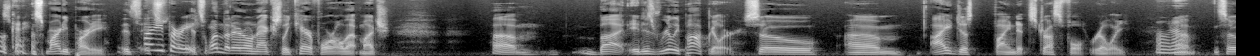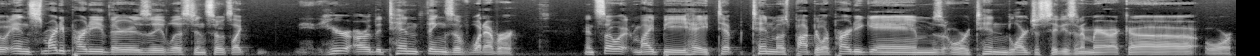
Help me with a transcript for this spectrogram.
okay. A Smarty Party. It's Smarty it's, Party. It's one that I don't actually care for all that much. Um, but it is really popular. So um, I just find it stressful, really. Oh no. Um, so in Smarty Party, there is a list, and so it's like, here are the 10 things of whatever. And so it might be, hey, tip 10 most popular party games or 10 largest cities in America, or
